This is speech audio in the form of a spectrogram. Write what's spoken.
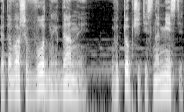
Это ваши вводные данные. Вы топчетесь на месте.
